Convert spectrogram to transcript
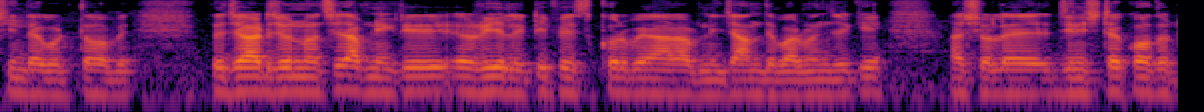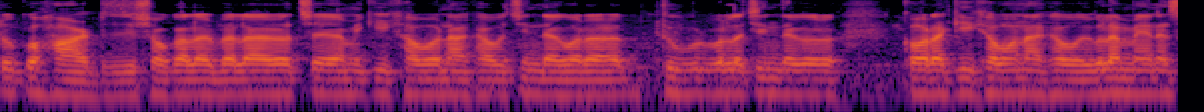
চিন্তা করতে হবে। তো যার জন্য হচ্ছে আপনি একটি রিয়েলিটি ফেস করবেন আর আপনি জানতে পারবেন যে কি আসলে জিনিসটা কতটুকু হার্ড যে সকালের বেলা হচ্ছে আমি কী খাব, না খাব, চিন্তা করা, দুপুরবেলা চিন্তা করা কী খাব, না খাব, এগুলো ম্যানেজ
